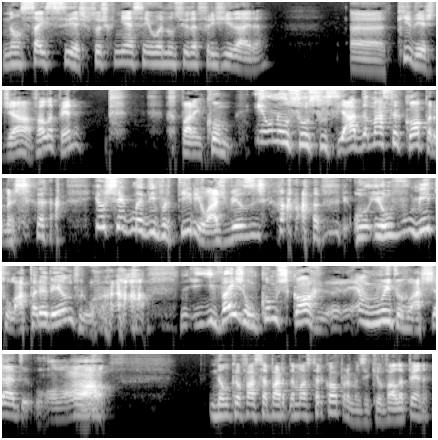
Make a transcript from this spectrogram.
não sei se as pessoas conhecem o anúncio da frigideira. ah, que desde já vale a pena. Reparem como eu não sou associado da Master Copper, mas eu chego-me a divertir. Eu às vezes eu, vomito lá para dentro. e vejam como escorre. É muito relaxante. Não que eu faça parte da Monster Copra, mas aquilo vale a pena.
